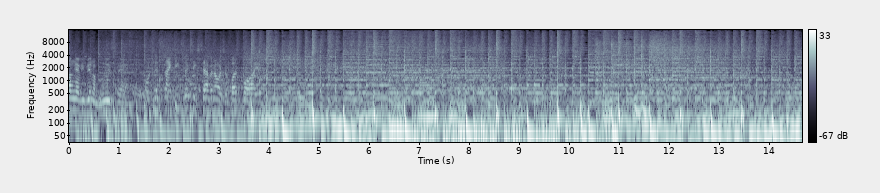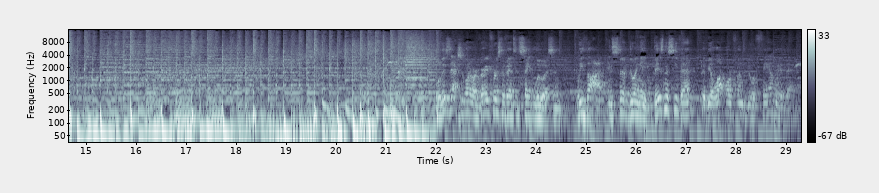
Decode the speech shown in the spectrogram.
long have you been a blues fan? Well, since 1967, I was a busboy. Well, this is actually one of our very first events in St. Louis, and we thought instead of doing a business event, it'd be a lot more fun to do a family event.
